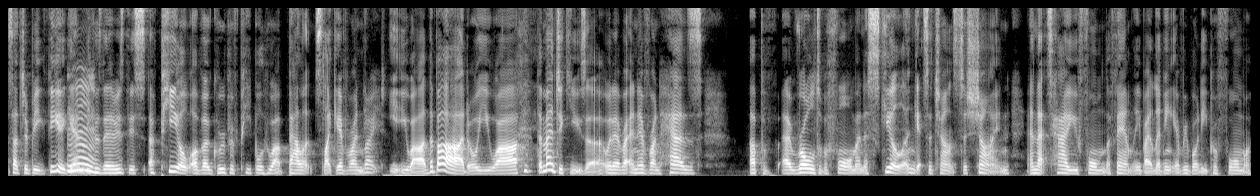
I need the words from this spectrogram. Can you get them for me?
such a big thing again Mm. because there is this appeal of a group of people who are balanced. Like everyone, Right. you are the bard or you are the magic user or whatever, and everyone has a, p- a role to perform and a skill and gets a chance to shine. And that's how you form the family by letting everybody perform a,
